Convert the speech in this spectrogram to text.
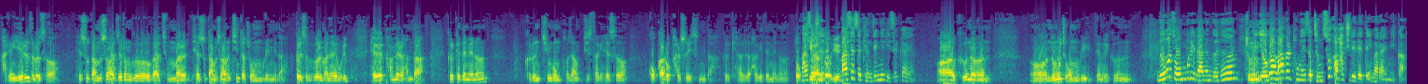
가령 예를 들어서 해수 담수화 저런 거가 정말 해수 담수화는 진짜 좋은 물입니다. 그래서 그걸 만약에 우리 해외 판매를 한다. 그렇게 되면은 그런 진공 포장 비슷하게 해서 고가로 팔 수 있습니다. 그렇게 할- 하게 되면은 또 맛에서, 기간도 이- 맛에서 경쟁력이 있을까요? 아 그거는 어 너무 좋은 물이기 때문에 그건 너무 좋은 물이라는 거는 정- 그 여과막을 통해서 정수가 확실히 됐다 이 말 아닙니까?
